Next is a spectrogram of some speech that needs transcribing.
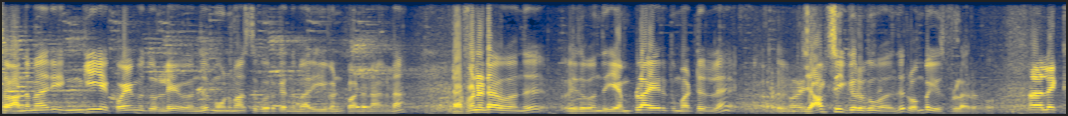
ஸோ அந்த மாதிரி இங்கேயே கோயம்புத்தூர்லேயே வந்து மூணு மாதத்துக்கு ஒருக்க இந்த மாதிரி ஈவெண்ட் பண்ணினாங்கன்னா டெஃபினட்டாக வந்து இது வந்து எம்ப்ளாயருக்கு மட்டும் இல்லை ஜாப் சீக்கருக்கும் வந்து ரொம்ப யூஸ்ஃபுல்லாக இருக்கும். லைக்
